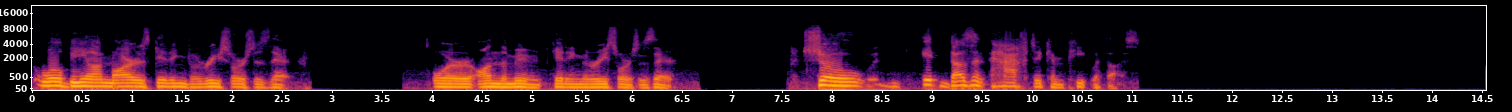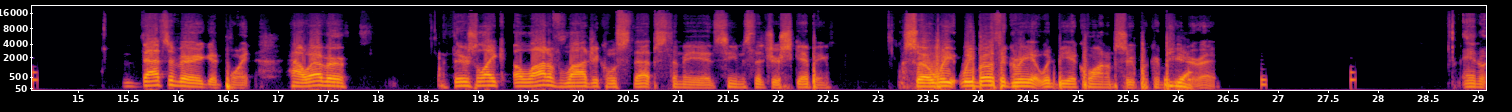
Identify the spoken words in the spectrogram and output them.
we'll be on Mars getting the resources there. Or on the moon getting the resources there. So it doesn't have to compete with us. That's a very good point. However, there's like a lot of logical steps to me, it seems that you're skipping. So we, we both agree it would be a quantum supercomputer, yeah. right? And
